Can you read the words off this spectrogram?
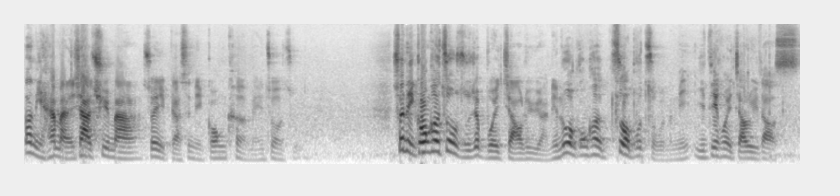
那你还买得下去吗？所以表示你功课没做足，所以你功课做足就不会焦虑啊。你如果功课做不足呢，你一定会焦虑到死。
